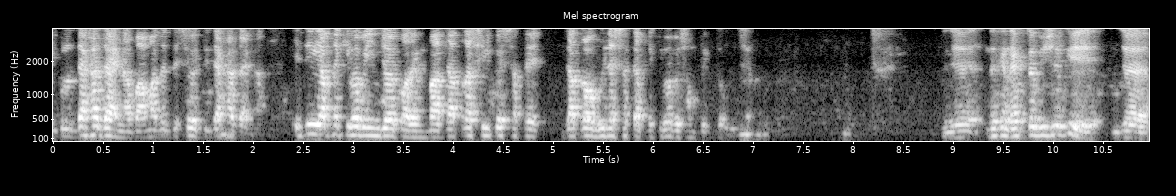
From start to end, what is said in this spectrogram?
এগুলো দেখা যায় না বা আমাদের দেশেও এটি দেখা যায় না। এটি আপনি কীভাবে এনজয় করেন বা যাত্রা শিল্পের সাথে যাত্রা অভিনয়ের সাথে আপনি কীভাবে সম্পৃক্ত হচ্ছেন? যে দেখেন একটা বিষয় কি যে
